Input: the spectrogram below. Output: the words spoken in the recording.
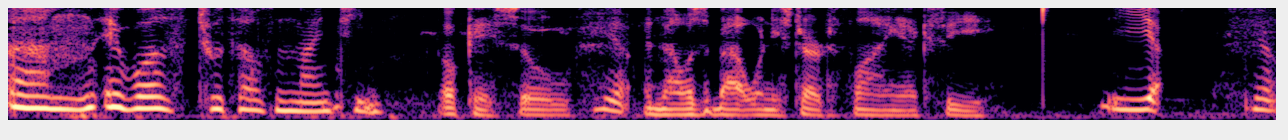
Um, it was 2019. Okay, so Yeah, and that was about when you started flying XC. yeah, yeah.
